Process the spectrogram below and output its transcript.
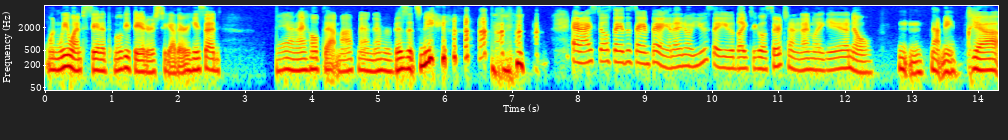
when we went to see it at the movie theaters together, he said, man, I hope that Mothman never visits me. and I still say the same thing. And I know you say you would like to go search on it. I'm like, yeah, no, Mm-mm, not me. Yeah,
